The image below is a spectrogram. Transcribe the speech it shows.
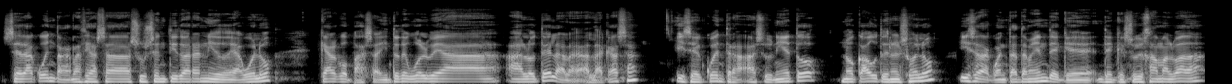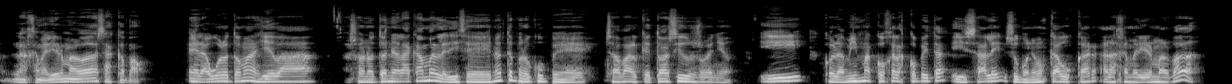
se da cuenta, gracias a su sentido arácnido de abuelo, que algo pasa. Y entonces vuelve al hotel, a la, casa, y se encuentra a su nieto knockout en el suelo, y se da cuenta también de que, de que su hija malvada, la gemelier malvada, se ha escapado. El abuelo Tomás lleva a su a la cama le dice, no te preocupes, chaval, que todo ha sido un sueño y con la misma coge la escopeta y sale, suponemos que a buscar a la gemelier malvada.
